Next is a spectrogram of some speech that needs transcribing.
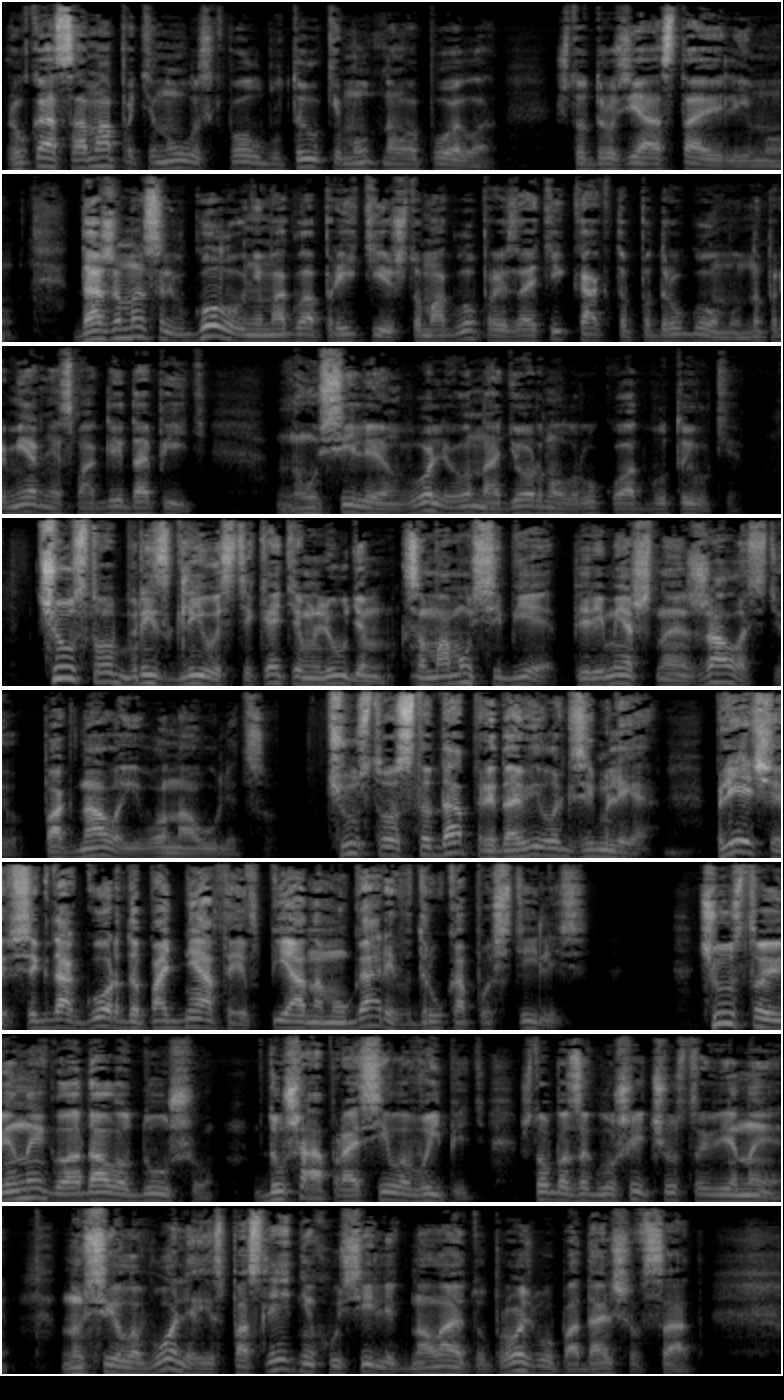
Рука сама потянулась к полбутылки мутного пойла – что друзья оставили ему. Даже мысль в голову не могла прийти, что могло произойти как-то по-другому, например, не смогли допить. Но усилием воли он надернул руку от бутылки. Чувство брезгливости к этим людям, к самому себе, перемешанное с жалостью, погнало его на улицу. Чувство стыда придавило к земле. Плечи, всегда гордо поднятые в пьяном угаре, вдруг опустились. Чувство вины гладало душу, Душа просила выпить, чтобы заглушить чувство вины, но сила воли из последних усилий гнала эту просьбу подальше в сад.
